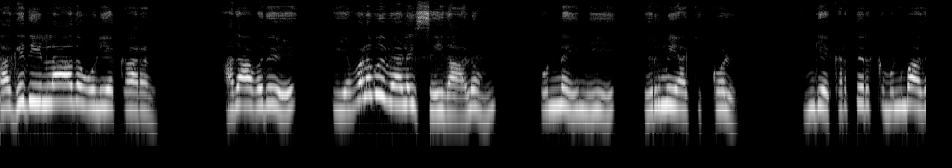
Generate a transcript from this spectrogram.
தகுதி இல்லாத ஊழியக்காரன். அதாவது நீ எவ்வளவு வேலை செய்தாலும் உன்னை நீ பெருமையாக்கிக் கொள் இங்கே கர்த்தருக்கு முன்பாக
